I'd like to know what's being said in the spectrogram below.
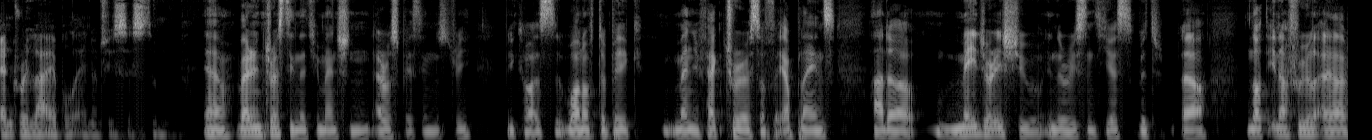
and reliable energy system. Yeah, very interesting that you mentioned aerospace industry because one of the big manufacturers of airplanes had a major issue in the recent years with uh, not enough real, uh,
